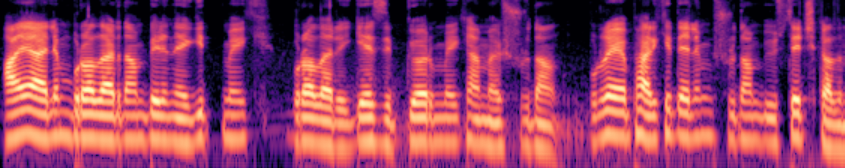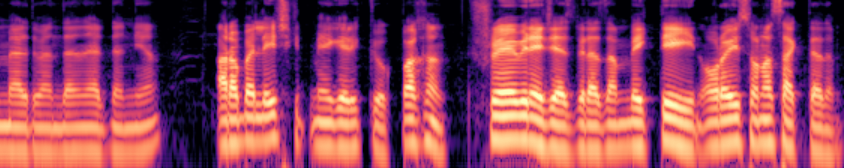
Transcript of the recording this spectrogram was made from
Hayalim buralardan birine gitmek. Buraları gezip görmek. Hemen şuradan. Buraya park edelim. Şuradan bir üste çıkalım merdivenden nereden ya. Arabayla hiç gitmeye gerek yok. Bakın şuraya bineceğiz birazdan. Bekleyin. Orayı sona sakladım.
